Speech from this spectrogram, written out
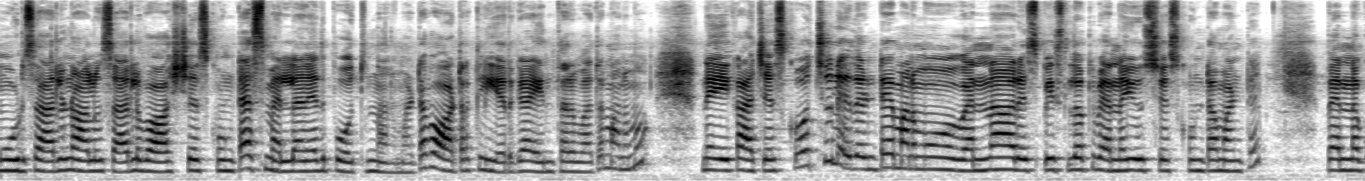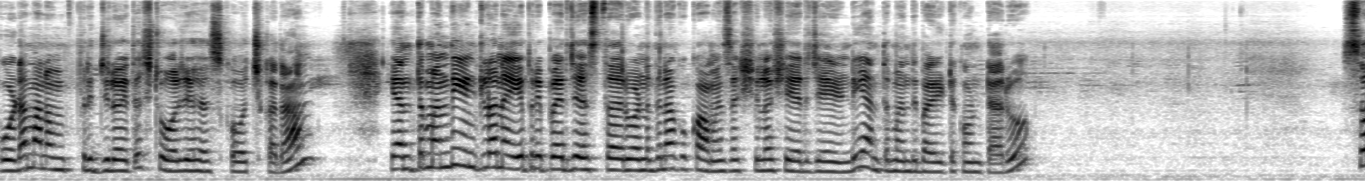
మూడు సార్లు నాలుగు సార్లు వాష్ చేసుకుంటే ఆ స్మెల్ అనేది పోతుంది అనమాట వాటర్ క్లియర్గా అయిన తర్వాత మనము నెయ్యి కాచేసుకోవచ్చు. లేదంటే మనము వెన్న రెసిపీస్లోకి వెన్న యూజ్ చేసుకుంటామంటే వెన్న కూడా మనం ఫ్రిడ్జ్లో అయితే స్టోర్ చేసేసుకోవచ్చు కదా. ఎంతమంది ఇంట్లో నెయ్యి ప్రిపేర్ చేస్తారు అన్నది నాకు కామెంట్ సెక్షన్లో షేర్ చేయండి. ఎంతమంది బయట కొంటారు? సో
